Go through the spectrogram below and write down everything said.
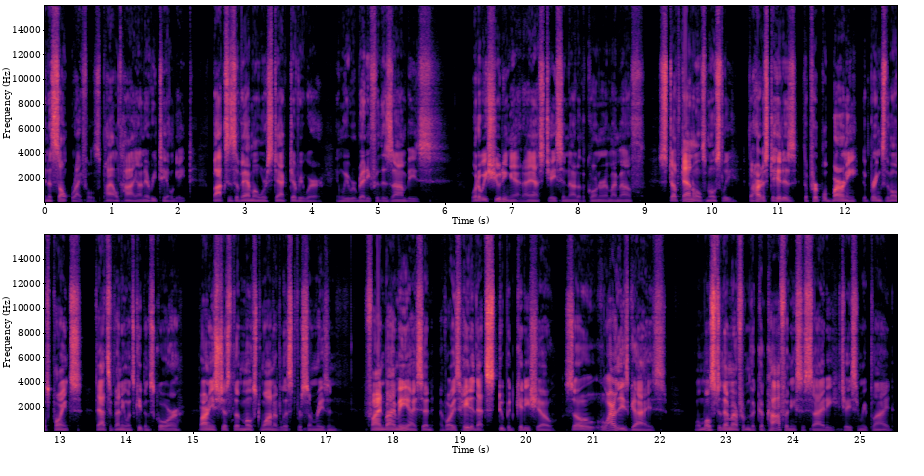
and assault rifles piled high on every tailgate. Boxes of ammo were stacked everywhere, and we were ready for the zombies. What are we shooting at? I asked Jason out of the corner of my mouth. Stuffed animals, mostly. The hardest to hit is the purple Barney that brings the most points. That's if anyone's keeping score. Barney's just the most wanted list for some reason. Fine by me, I said. I've always hated that stupid kitty show. So, who are these guys? Well, most of them are from the Cacophony Society, Jason replied.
